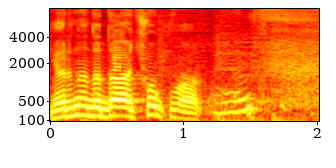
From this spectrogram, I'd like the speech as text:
Yarına da daha çok var. Üf,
